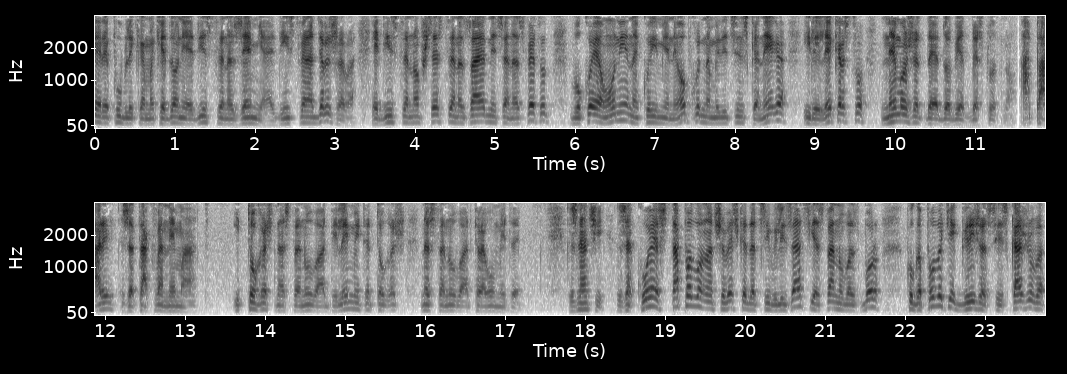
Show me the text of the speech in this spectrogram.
е Република Македонија единствена земја, единствена држава, единствена обштествена заедница на светот во која оние на кои им е необходна медицинска нега или лекарство не можат да ја добијат бесплатно, а пари за таква немаат. И тогаш настануваат дилемите, тогаш настануваат траумите. Значи, за кое стапало на човечката цивилизација станува збор кога повеќе грижа се искажува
